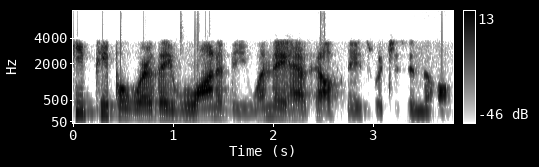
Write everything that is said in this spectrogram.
keep people where they want to be when they have health needs, which is in the homes.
